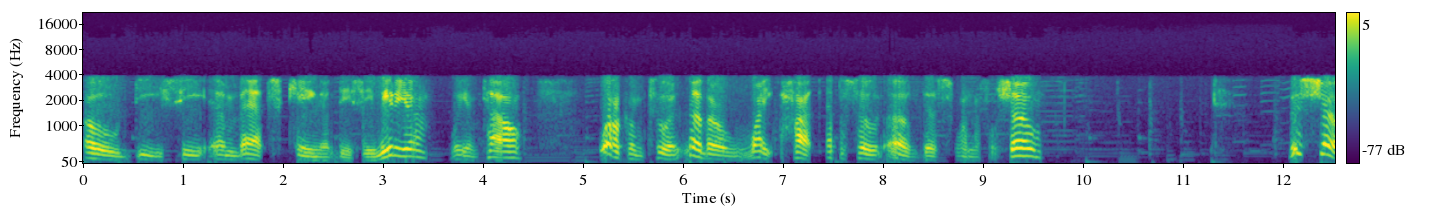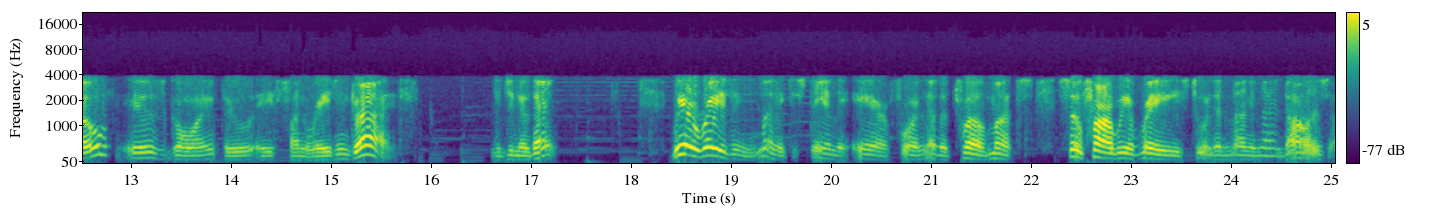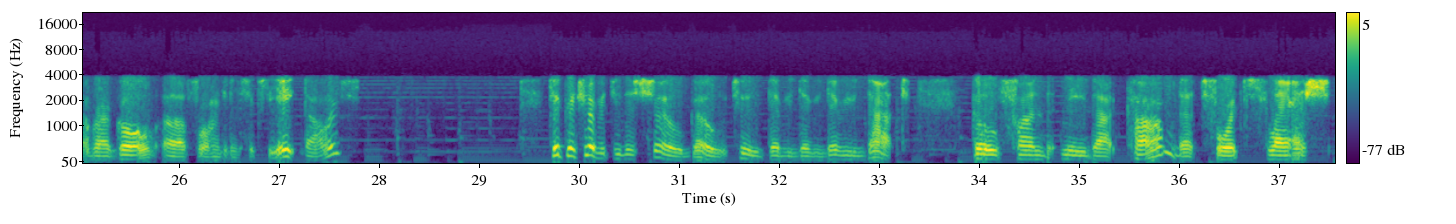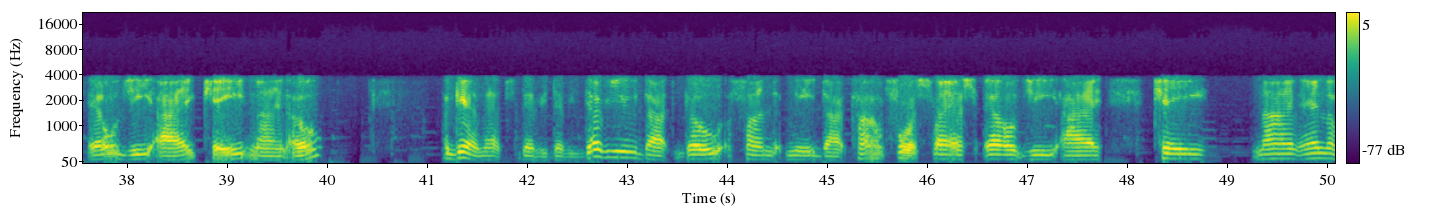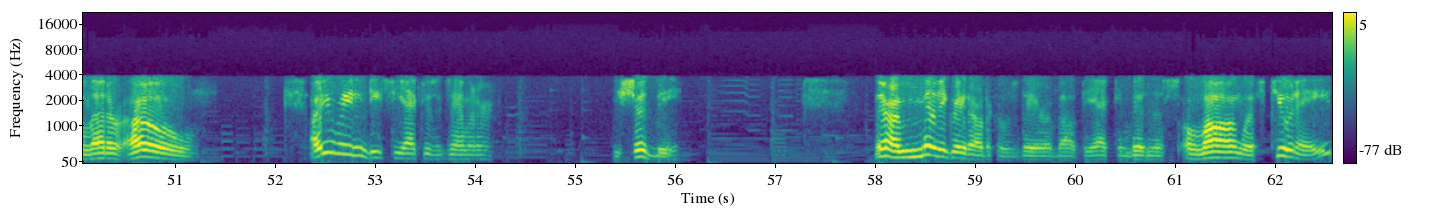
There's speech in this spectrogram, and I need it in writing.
KODCM, that's King of DC Media, William Powell. Welcome to another white hot episode of this wonderful show. This show is going through a fundraising drive. Did you know that? We are raising money to stay in the air for another 12 months. So far, we have raised $299 of our goal of $468. To contribute to this show, go to www.gofundme.com. That's forward slash LGIK90. Again, that's www.gofundme.com forward slash LGIK9 and the letter O. Are you reading DC Actors Examiner? You should be. There are many great articles there about the acting business, along with Q&As.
